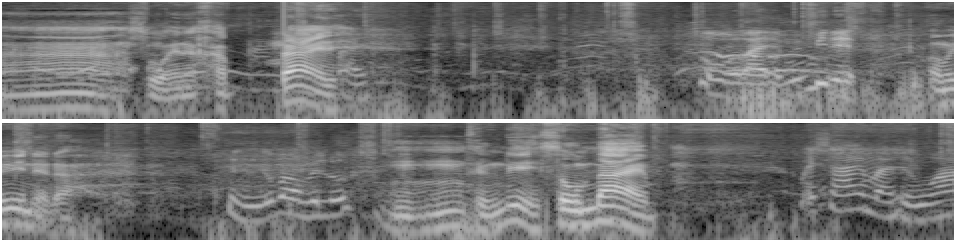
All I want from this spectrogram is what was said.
อ่าสวยนะครับ ได้ โถอะไรไม่มีเด็ด เอาไม่มีเน็ตอะถึงหรือเปล่าไม่รู้ อืมถึงดิซูมได้ไม่ใช่หมายถึงว่า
